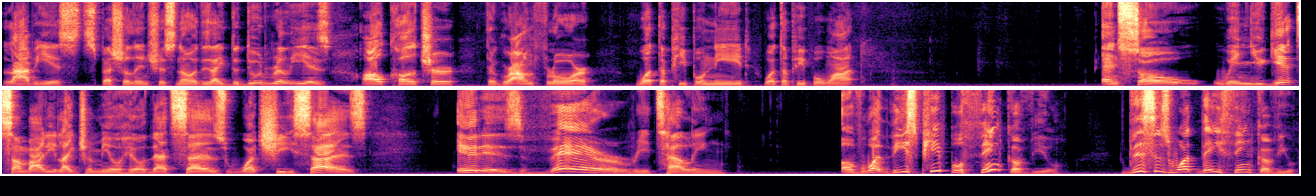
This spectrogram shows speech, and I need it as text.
lobbyists, special interests. No, it's like the dude really is all culture, the ground floor, what the people need, what the people want. And so when you get somebody like Jemele Hill that says what she says, it is very telling of what these people think of you. This is what they think of you.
